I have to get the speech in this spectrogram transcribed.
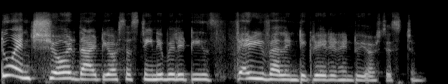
to ensure that your sustainability is very well integrated into your system.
